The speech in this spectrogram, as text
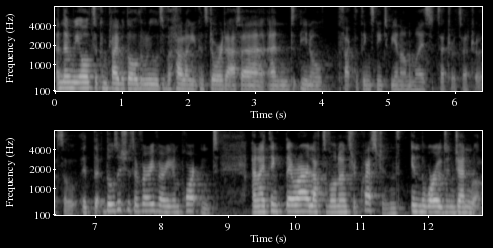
And then we also comply with all the rules of how long you can store data, and you know the fact that things need to be anonymized, etc., etc. So it, th- those issues are very very important. And I think there are lots of unanswered questions in the world in general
